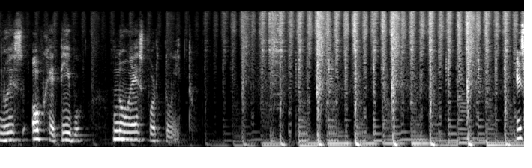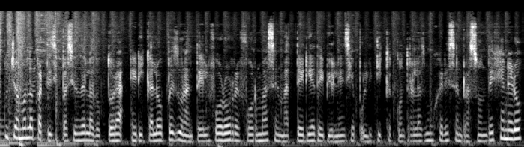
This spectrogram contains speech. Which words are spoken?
no es objetivo, no es fortuito. Escuchamos la participación de la doctora Erika López durante el foro Reformas en materia de violencia política contra las mujeres en razón de género,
